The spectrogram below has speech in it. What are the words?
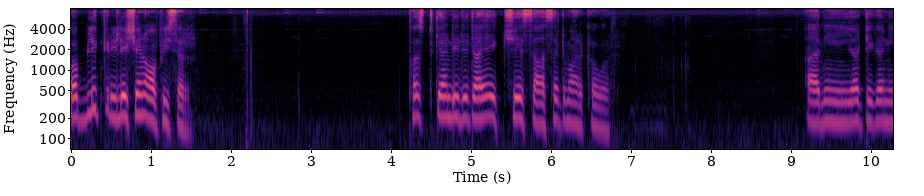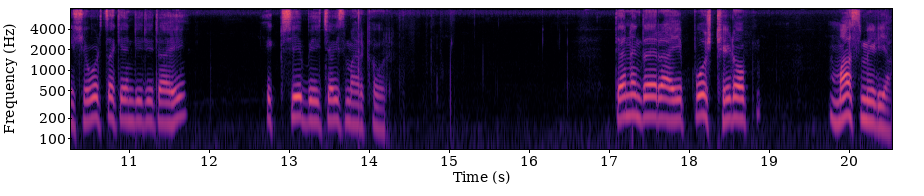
Public relation officer first candidate आहे एकशे सहासष्ट मार्कावर. आणि या ठिकाणी शेवटचा कॅन्डिडेट आहे एकशे बेचाळीस मार्कावर. त्यानंतर आहे post head of mass media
